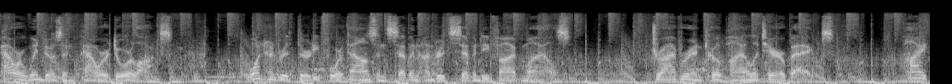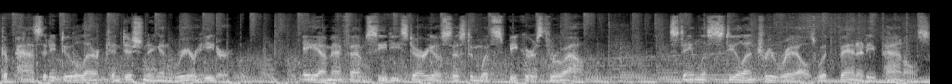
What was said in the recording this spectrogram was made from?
power windows and power door locks. 134,775 miles. Driver and co-pilot airbags. High-capacity dual air conditioning and rear heater. AM-FM CD stereo system with speakers throughout. Stainless steel entry rails with vanity panels.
